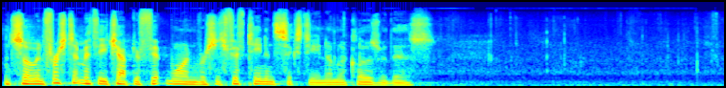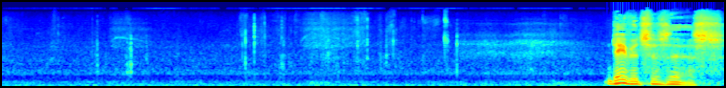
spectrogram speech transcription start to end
And so in 1 Timothy chapter 1, verses 15 and 16, I'm going to close with this. David says this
